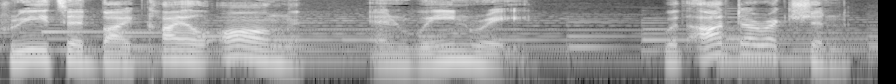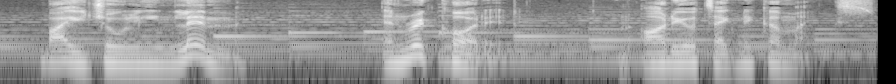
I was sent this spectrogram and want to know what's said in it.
created by Kyle Ong and Wayne Ray, with art direction by Jolene Lim, and recorded on Audio Technica mics.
